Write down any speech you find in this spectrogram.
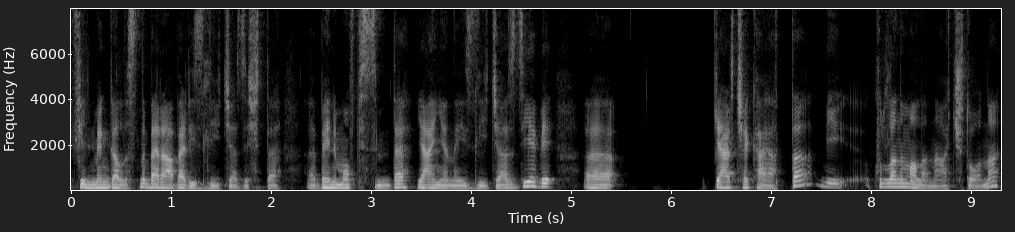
filmin galasını beraber izleyeceğiz işte. E, benim ofisimde yan yana izleyeceğiz diye bir e, gerçek hayatta bir kullanım alanı açtı ona.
